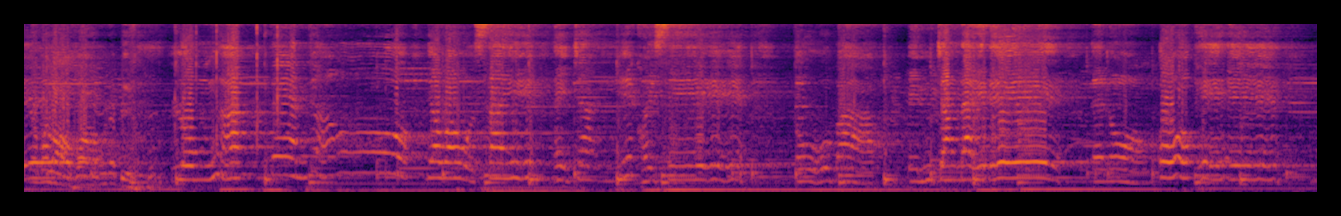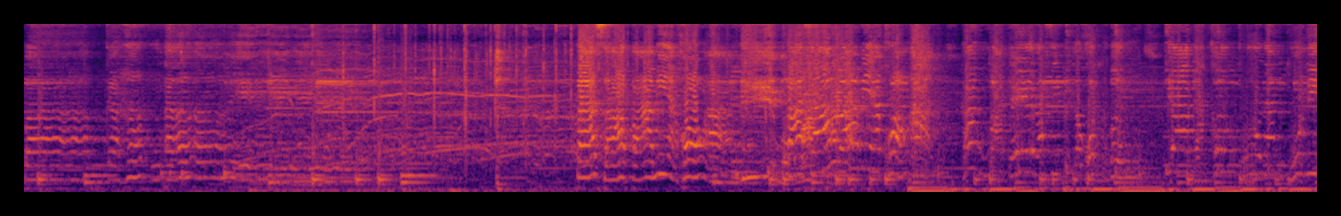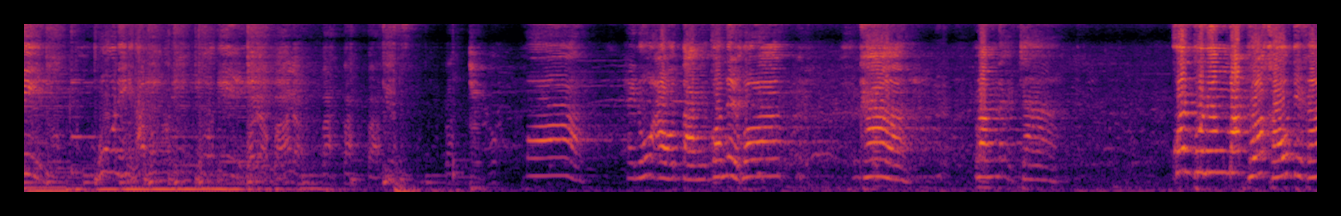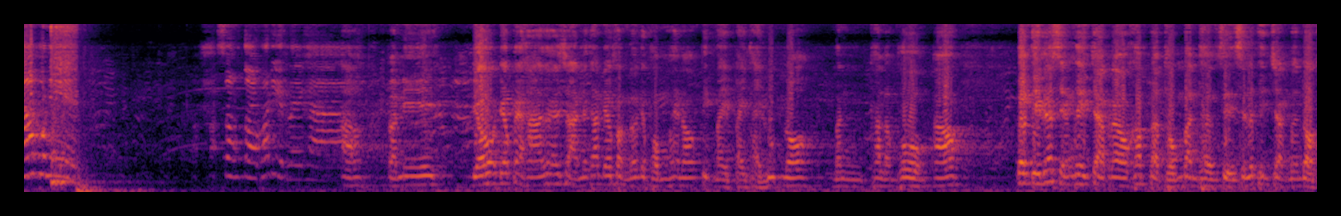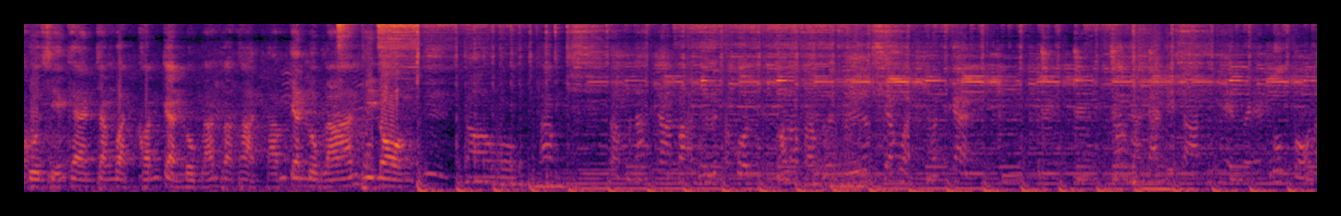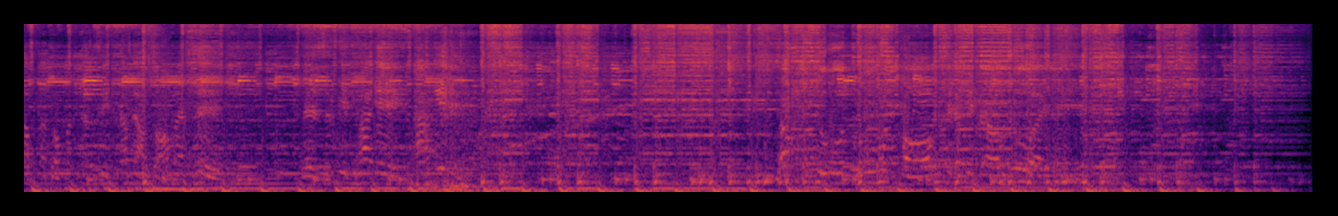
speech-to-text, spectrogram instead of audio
ก็มาหลอกพอคุณบิวหลงหักแฟนเขาอย่าเว้าใส่ให้ใจ คอยเซตัวบาปเป็นจังใดเด้ แต่น้องโอเค บาปก็หักอายตาสาปาเมียของอายตาสาปาเมียของอายทั้งมาเทรักที่เป็นคนเบิ่งอย่าไปคงผู้นั้นผู้นี้ผู้นี้ทำผู้นี้ผู้นี้พอแล้วป้าแล้วป้าป้าป้าเนี่ยป้าพ่อให้หนูเอาตังค์ก่อนเลยพ่อค่ะ รังได้จ้า คนผู้นึงมักหัวเขาดิคะผู้นี้ส่งต่อพอดีเลยค่ะ เอาตอนนี้เดี๋ยวเดี๋ยวไปหาอาจารย์นะครับ เดี๋ยวฝั่งโน้นเดี๋ยวผมให้น้องติดไมค์ไปถ่ายรูปเนาะ มันคาลำโพง เอาดนตรีและเสียงเพลงจากเราครับประถมบันเทิงศิลป์ศิลปินจากเมืองดอกคูณเสียงแคนจังหวัดขอนแก่นลูกหลานประทาดขามแก่นลูกหลานพี่น้องที่เก่าครับสำนักงานบ้านหรือตำบลมะละตำเภอเมืองจังหวัดขอนแก่น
